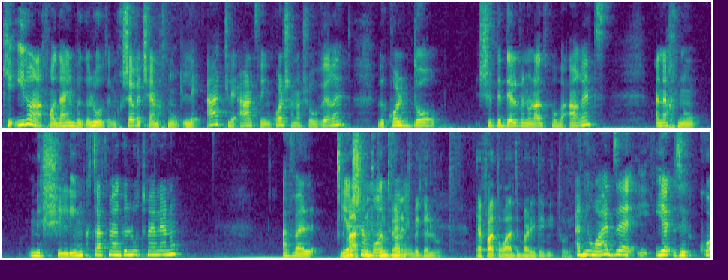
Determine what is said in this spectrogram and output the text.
כאילו אנחנו עדיין בגלות. אני חושבת שאנחנו לאט לאט, ועם כל שנה שעוברת, וכל דור שגדל ונולד פה בארץ, אנחנו משילים קצת מהגלות מעלינו, אבל יש המון מה את דברים. מתכוונת בגלות? איפה את רואה את זה בא לידי ביטוי? אני רואה את זה, זה כל,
